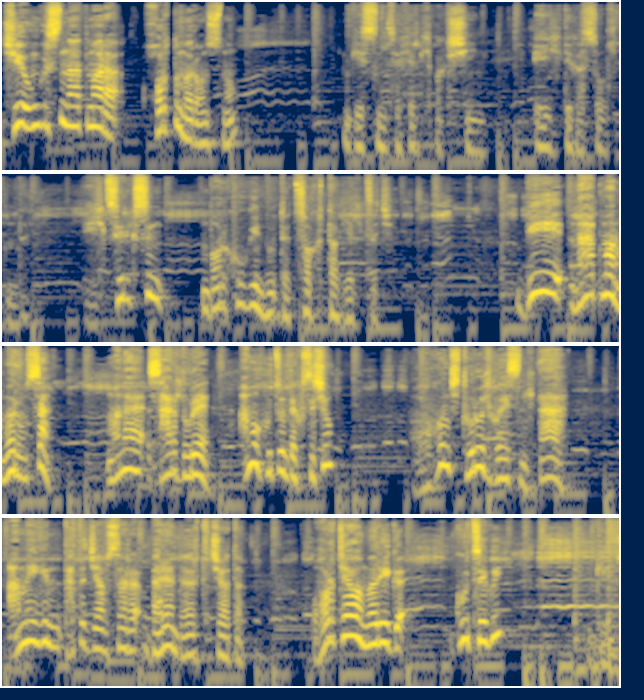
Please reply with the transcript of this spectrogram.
Чи өнгөрсөн наадмаар хурдан морь унсан уу? гэсэн захирал багшийн ээлдэг асуултанд элцэрэгсэн борхуугийн нүд цогтойг ялцаж би наадмаар морь унсан. Манай саарл үрээ аман хүзүүн тавьсан шүү. Огонж төрөөлөх байсан л да амийг нь татаж явсаар барайнд ойртчоод урд яв морийг гүцээгүй гэж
